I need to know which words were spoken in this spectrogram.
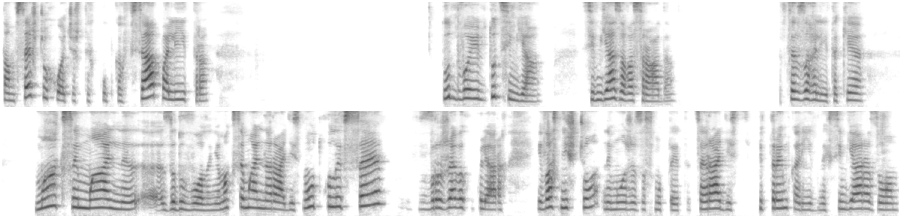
Там все, що хочеш в тих кубках, вся палітра. Тут двоє, тут сім'я. Сім'я за вас рада. Це взагалі таке максимальне е, задоволення, максимальна радість. Ну, от коли все в рожевих окулярах, і вас ніщо не може засмутити. Це радість, підтримка рідних, сім'я разом,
